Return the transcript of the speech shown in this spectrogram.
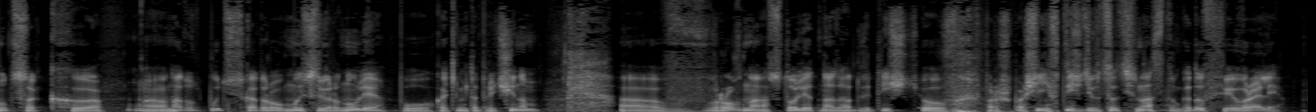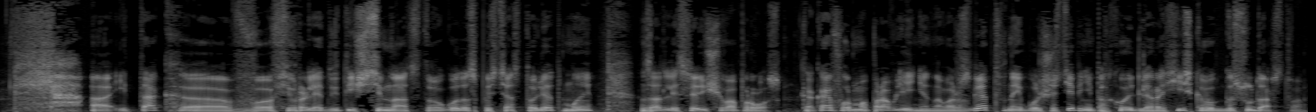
вернуться к, э, на тот путь, с которого мы свернули по каким-то причинам э, ровно сто лет назад, 2000, о, прошу прощения, в 1917 году в феврале. А, итак, э, в феврале 2017 года, спустя сто лет, мы задали следующий вопрос. Какая форма правления, на ваш взгляд, в наибольшей степени подходит для российского государства?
